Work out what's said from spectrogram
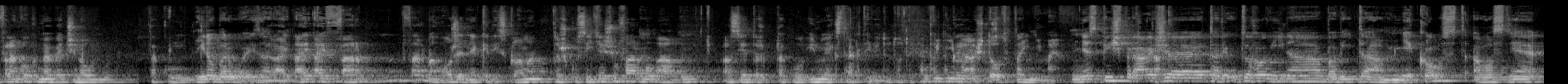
Frankovky majú väčšinou takú Jinou barvu aj aj, zároveň. aj, aj farb, farba môže niekedy sklamať, trošku sítejšiu farbu a asi je to takú inú extraktivitu. To taká, Uvidíme, taká až to odtajníme. Mě spíš právě, že tady u toho vína baví ta měkkost a vlastně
